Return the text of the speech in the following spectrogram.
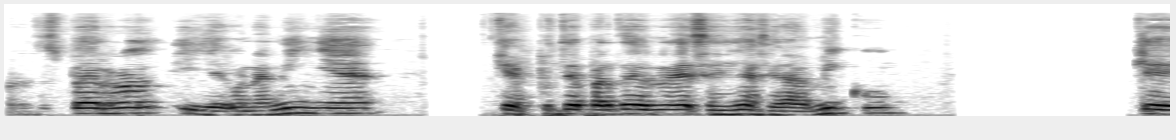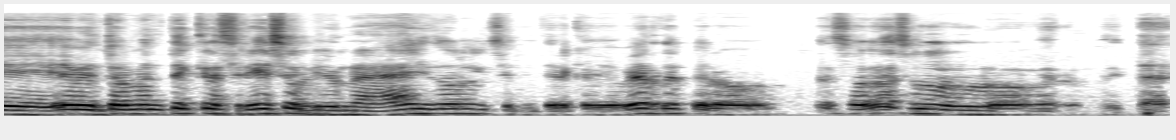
con otros perros y llega una niña que puta parte de una de esas niñas se llama Miku que eventualmente crecería y se volvería una idol se pintaría el cabello verde, pero eso, eso lo, lo- ahorita.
